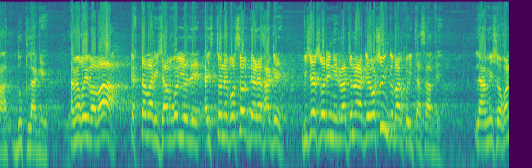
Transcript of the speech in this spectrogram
মাত দুঃখ লাগে। আমি কই বাবা একটা বার হিসাব করিও যে আইস্তনে বছর দেড়েক আগে বিশেষ করে নির্বাচনের আগে অসংখ্যবার কইতা চাবে আমি সখন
